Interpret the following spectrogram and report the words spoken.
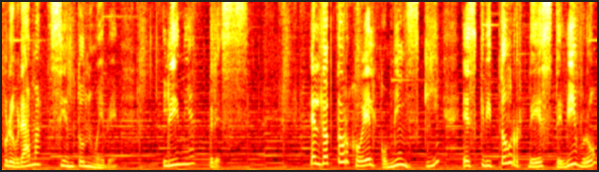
Programa 109. Línea 3. El doctor Joel Kominsky, escritor de este libro,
